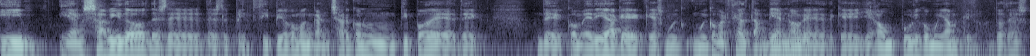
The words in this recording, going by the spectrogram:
y, han sabido desde, desde, el principio como enganchar con un tipo de, de, comedia que, que, es muy, muy comercial también, ¿no? Que, que, llega a un público muy amplio. Entonces,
